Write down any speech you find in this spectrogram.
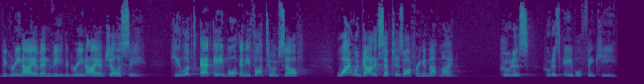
the green eye of envy, the green eye of jealousy. He looked at Abel and he thought to himself, why would God accept his offering and not mine? Who does, who does Abel think he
